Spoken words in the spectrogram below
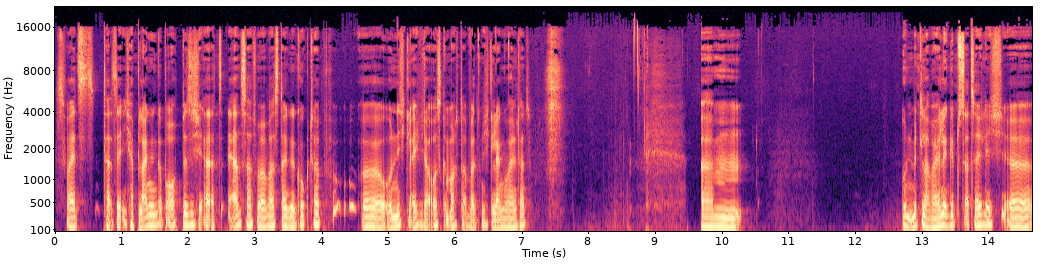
es war jetzt tatsächlich, ich habe lange gebraucht, bis ich ernsthaft mal was da geguckt habe äh, und nicht gleich wieder ausgemacht habe, weil es mich gelangweilt hat. Ähm, und mittlerweile gibt es tatsächlich, äh,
